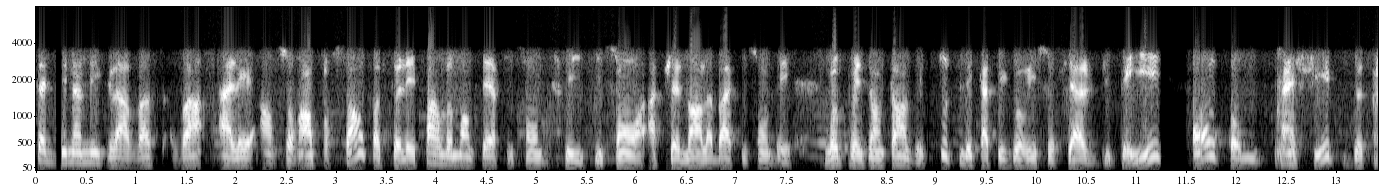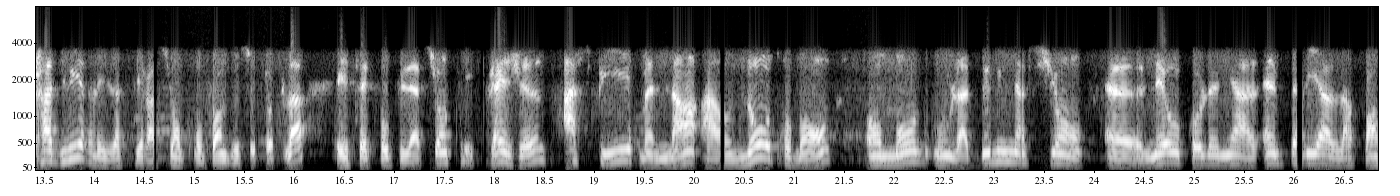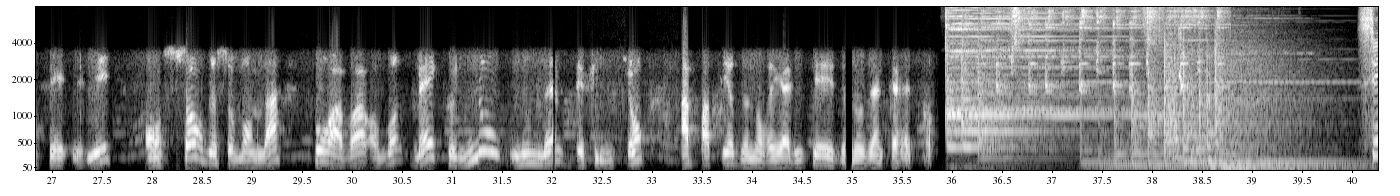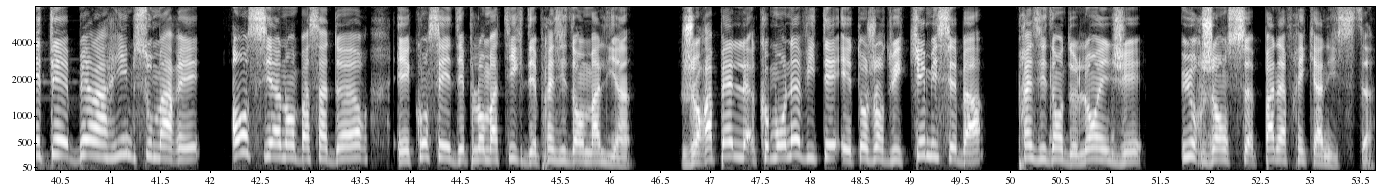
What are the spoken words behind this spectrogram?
cette dynamique-là va, va aller en se renforçant parce que les parlementaires qui sont, qui, qui sont actuellement là-bas, qui sont des représentants de toutes les catégories sociales du pays, ont comme principe de traduire les aspirations profondes de ce peuple-là. Et cette population qui est très jeune aspire maintenant à un autre monde, un monde où la domination euh, néocoloniale, impériale, la pensée unique, on sort de ce monde-là pour avoir un monde, mais que nous, nous-mêmes définissons à partir de nos réalités et de nos intérêts propres. C'était Berahim Soumaré, ancien ambassadeur et conseiller diplomatique des présidents maliens. Je rappelle que mon invité est aujourd'hui Kémy Seba, président de l'ONG Urgence panafricaniste.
